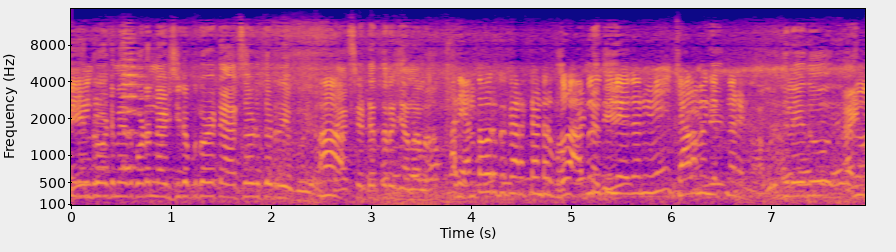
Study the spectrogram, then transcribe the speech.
మెయిన్ రోడ్డు మీద కూడా నడిచేటప్పుడు కూడా ట్యాక్స్ అడుగుతాడు రేపు. అది ఎంతవరకు కరెక్ట్ అంటారు? ఇప్పుడు అభివృద్ధి లేదని చాలా మంది చెప్తున్నారండి. అభివృద్ధి లేదు. ఆయన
